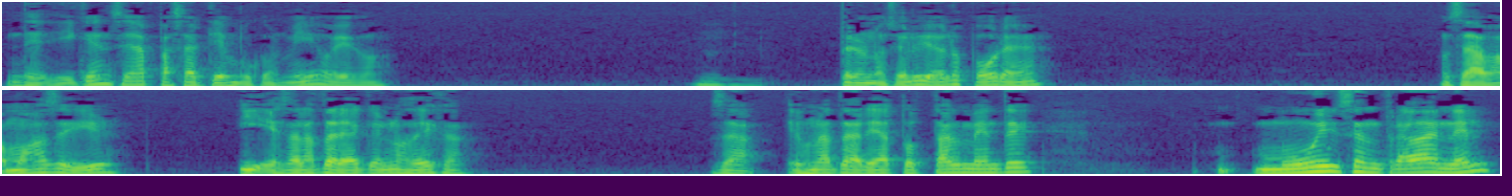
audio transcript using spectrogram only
Dedíquense a pasar tiempo conmigo, viejo. Mm. Pero no se olviden de los pobres, ¿eh? O sea, vamos a seguir. Y esa es la tarea que Él nos deja. O sea, es una tarea totalmente muy centrada en él,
